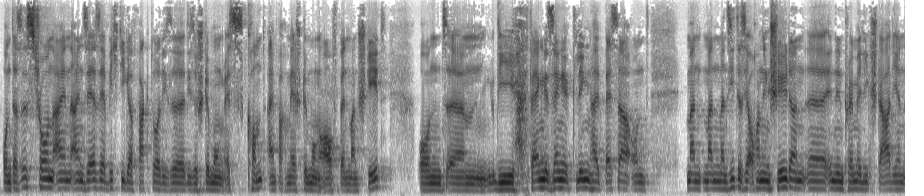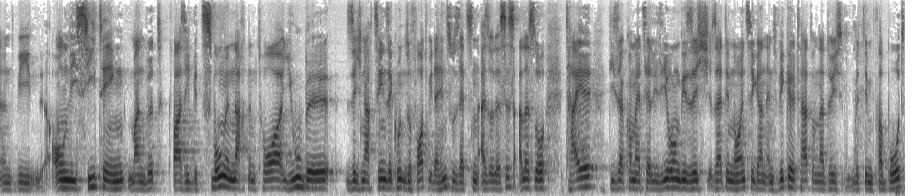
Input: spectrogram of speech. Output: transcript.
Und das ist schon ein, ein sehr, sehr wichtiger Faktor, diese, diese Stimmung. Es kommt einfach mehr Stimmung auf, wenn man steht. Und ähm, die Fangesänge klingen halt besser und man, man, man sieht das ja auch an den Schildern äh, in den Premier League Stadien irgendwie only seating. Man wird quasi gezwungen nach einem Tor, Jubel, sich nach zehn Sekunden sofort wieder hinzusetzen. Also das ist alles so Teil dieser Kommerzialisierung, die sich seit den 90ern entwickelt hat und natürlich mit dem Verbot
